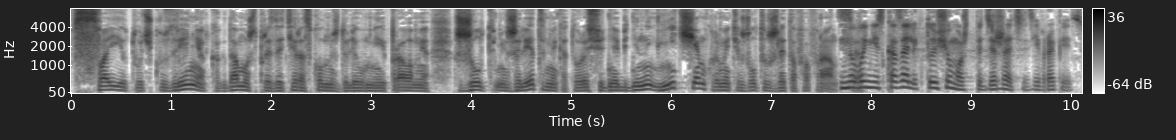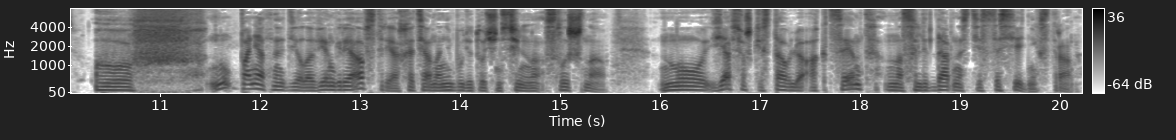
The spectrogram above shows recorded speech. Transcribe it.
свою точку зрения, когда может произойти раскол между левыми и правыми желтыми жилетами, которые сегодня объединены ничем, кроме этих желтых жилетов во Франции. Но вы не сказали, кто еще может поддержать из европейцев? Ну, понятное дело, Венгрия, Австрия, хотя она не будет очень сильно слышна. Но я все-таки ставлю акцент на солидарности соседних стран.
